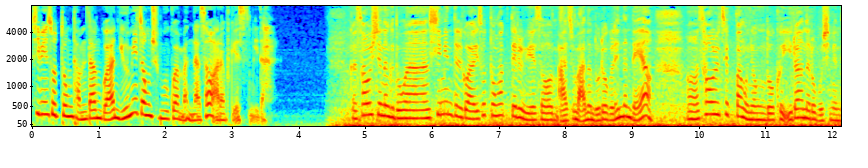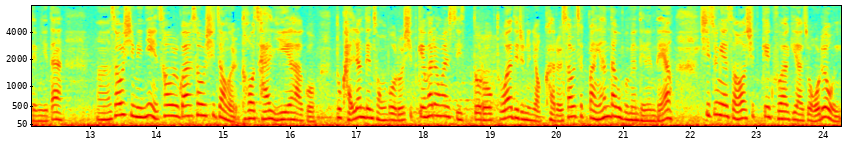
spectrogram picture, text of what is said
시민소통 담당관 유미정 주무관 만나서 알아보겠습니다. 그러니까 서울시는 그동안 시민들과의 소통 확대를 위해서 아주 많은 노력을 했는데요. 어, 서울 책방 운영도 그 일환으로 보시면 됩니다. 어, 서울 시민이 서울과 서울시정을 더 잘 이해하고 또 관련된 정보를 쉽게 활용할 수 있도록 도와드리는 역할을 서울 책방이 한다고 보면 되는데요. 시중에서 쉽게 구하기 아주 어려운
